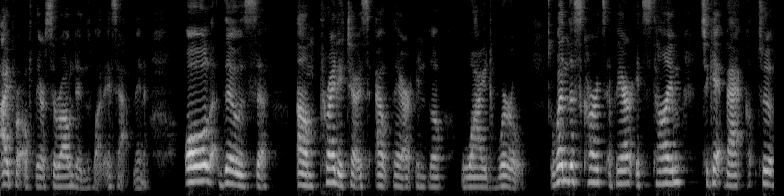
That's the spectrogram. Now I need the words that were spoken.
hyper of their surroundings, what is happening. All those um, predators out there in the wide world. When this cards appear, it's time to get back to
